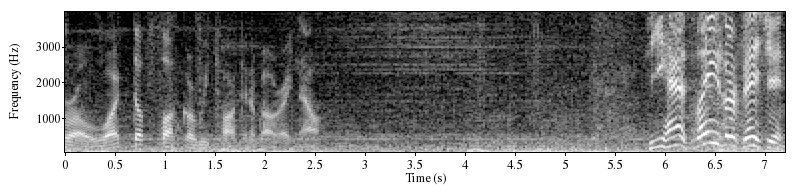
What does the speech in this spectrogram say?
Bro, what the fuck are we talking about right now? He has laser vision!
